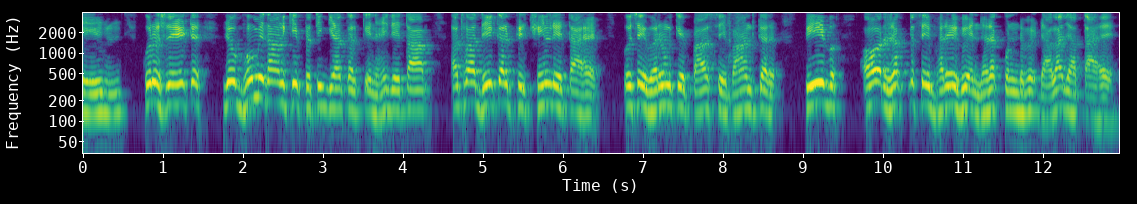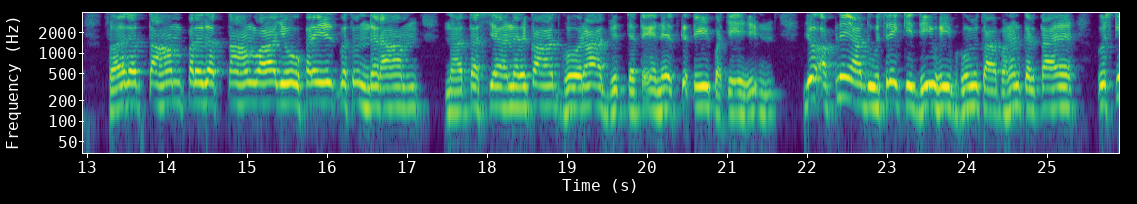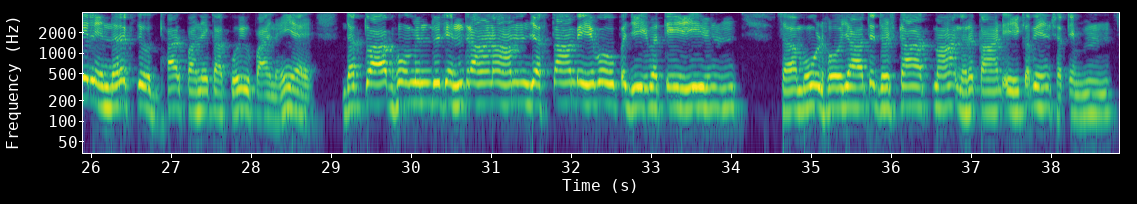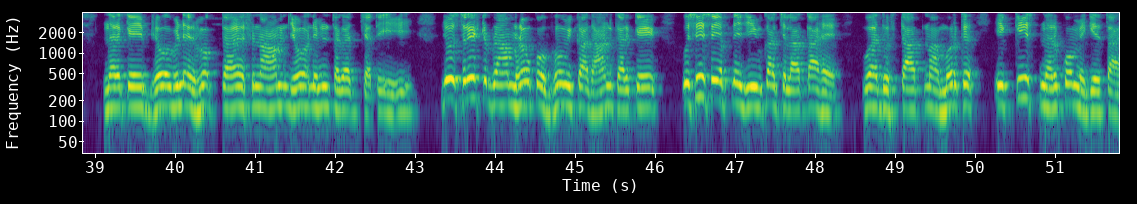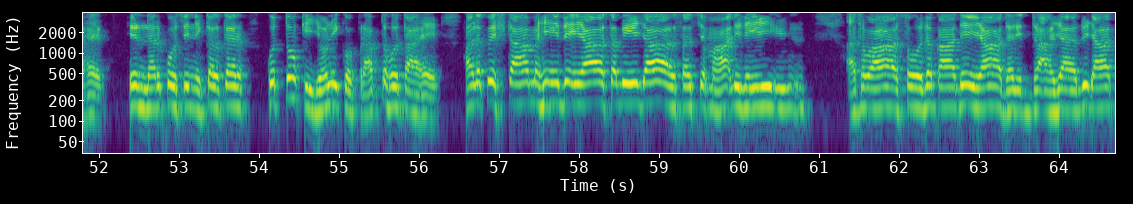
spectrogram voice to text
कुरुश्रेष्ठ जो भूमिदान की प्रतिज्ञा करके नहीं देता अथवा देकर फिर छीन लेता है, उसे वरुण के पास से बांधकर पीब और रक्त से भरे हुए नरक कुंड में डाला जाता है। स्वदत्ताम परदत्ताम वायु हरे वसुंधराम न तस् नरकात घोरा द्वित्यते निष्कृति क्वचि जो अपने या दूसरे की दी हुई भूमि का अपहरण करता है, उसके लिए नरक से उद्धार पाने का कोई उपाय नहीं है। दत्वा भूमि द्विजेन्द्राणाम जस्ताम एवोपजीवती समूढ़ हो जाति दुष्टात्मा नरकांड एक विंशति नरकेभ्यो विनिर्मुक्त सुनाम जो निम्तगछति जो श्रेष्ठ ब्राह्मणों को भूमि का दान करके उसी से अपनी जीविका चलाता है, वह दुष्टात्मा मूर्ख 21 नरकों में गिरता है। फिर नरकों से निकलकर कुत्तों की योनि को प्राप्त होता है। हलकृष्टा महेदेया सबीजा सस्य मालिनी अथवा शोधकादेया दरिद्राया द्विजात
